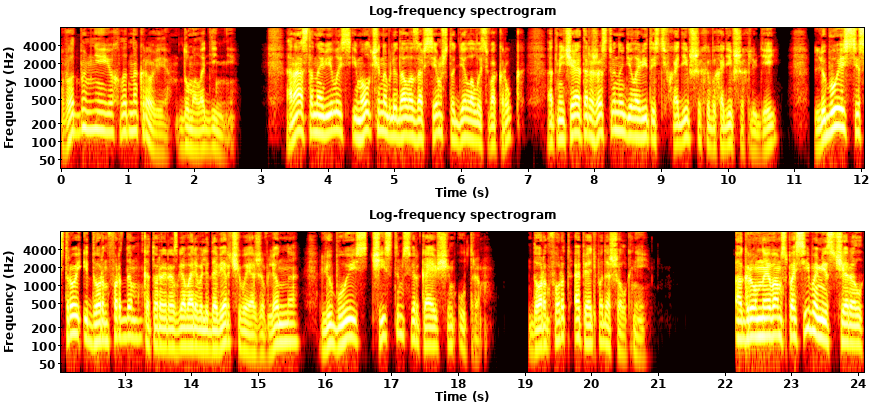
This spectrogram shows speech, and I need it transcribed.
«Вот бы мне ее хладнокровие», — думала Динни. Она остановилась и молча наблюдала за всем, что делалось вокруг, отмечая торжественную деловитость входивших и выходивших людей, любуясь сестрой и Дорнфордом, которые разговаривали доверчиво и оживленно, любуясь чистым сверкающим утром. Дорнфорд опять подошел к ней. Огромное вам спасибо, мисс Черрилл.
